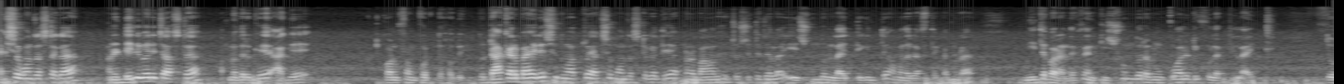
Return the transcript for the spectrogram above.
একশো পঞ্চাশ টাকা মানে ডেলিভারি চার্জটা আপনাদেরকে আগে কনফার্ম করতে হবে। তো ঢাকার বাইরে শুধুমাত্র একশো পঞ্চাশ টাকা দিয়ে আপনারা বাংলাদেশের চৌষট্টি জেলায় এই সুন্দর লাইটটি কিন্তু আমাদের কাছ থেকে আপনারা নিতে পারেন। দেখেন কি সুন্দর এবং কোয়ালিটিফুল একটি লাইট তো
